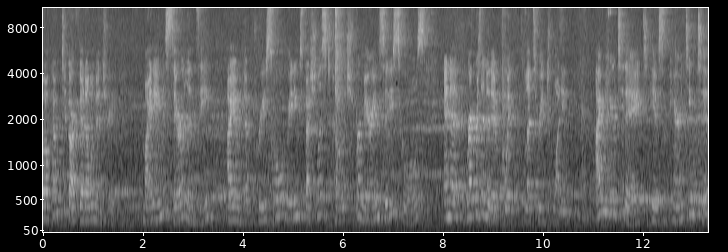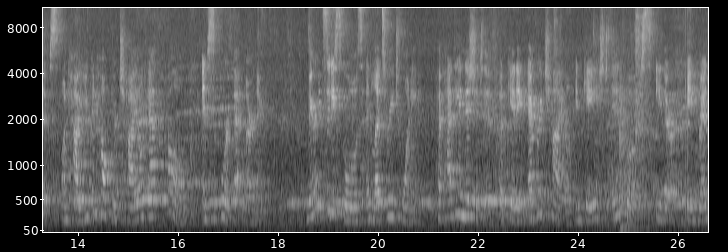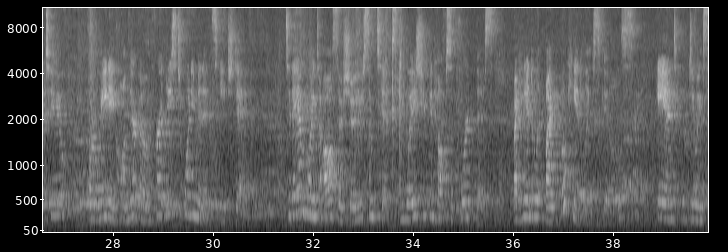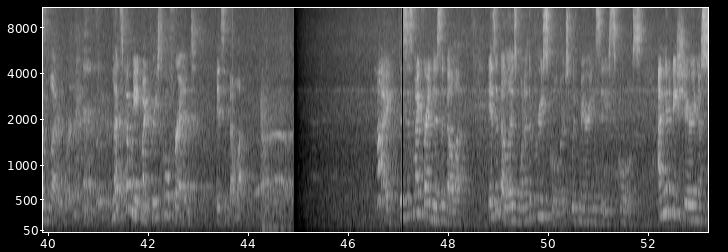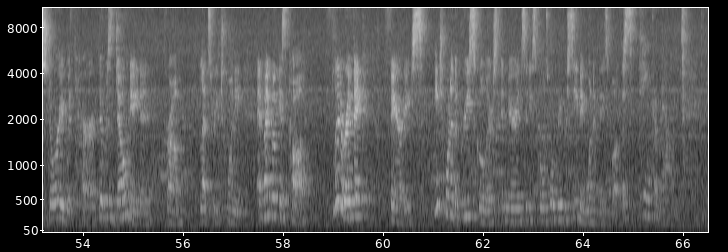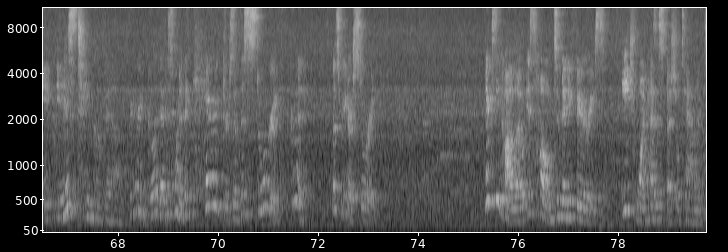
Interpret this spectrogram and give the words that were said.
Welcome to Garfield Elementary. My name is Sarah Lindsay. I am the preschool reading specialist coach for Marion City Schools and a representative with Let's Read 20. I'm here today to give some parenting tips on how you can help your child at home and support that learning. Marion City Schools and Let's Read 20 have had the initiative of getting every child engaged in books, either being read to or reading on their own for at least 20 minutes each day. Today I'm going to also show you some tips and ways you can help support this by, handle it, by book handling skills and doing some letter work. Let's go meet my preschool friend, Isabella. Hi, this is my friend Isabella. Isabella is one of the preschoolers with Marion City Schools. I'm going to be sharing a story with her that was donated from Let's Read 20. And my book is called Flitterific Fairies. Each one of the preschoolers in Marion City Schools will be receiving one of these books. It's Tinkerbell. It is Tinkerbell. Very good. That is one of the characters of this story. Good. Let's read our story. Pixie Hollow is home to many fairies. Each one has a special talent.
